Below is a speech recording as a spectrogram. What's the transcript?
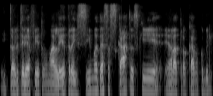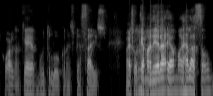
Então ele teria feito uma letra em cima dessas cartas que ela trocava com o Billy Corgan, que é muito louco, né, de pensar isso. Mas de qualquer uhum. maneira é uma relação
